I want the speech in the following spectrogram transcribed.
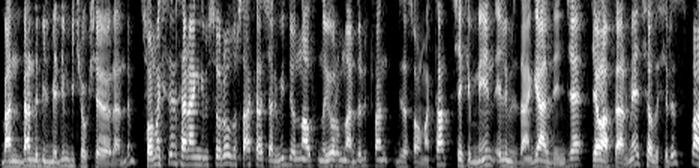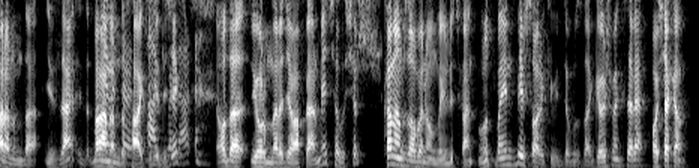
Ben ben de bilmediğim birçok şey öğrendim. Sormak istediğiniz herhangi bir soru olursa arkadaşlar videonun altında yorumlarda lütfen bize sormaktan çekinmeyin. Elimizden geldiğince cevap vermeye çalışırız. Bahar Hanım da izler. Bahar Hanım Evet, da evet, takip, edecek. eder. O da yorumlara cevap vermeye çalışır. Kanalımıza abone olmayı lütfen unutmayın. Bir sonraki videomuzda görüşmek üzere. Hoşçakalın.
